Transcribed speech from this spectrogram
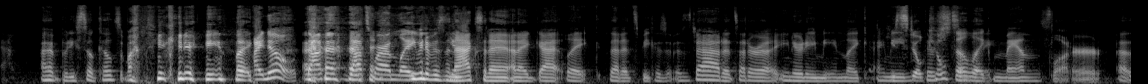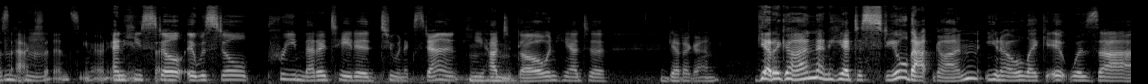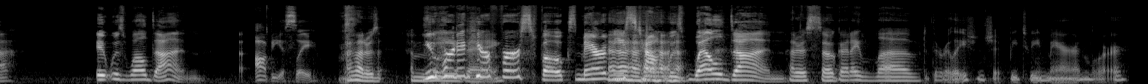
yeah, uh, but he still killed someone. you know what I mean? Like I know that's that's where I'm like even if it's an yeah, accident, and I get like that it's because of his dad, et cetera. You know what I mean? Like I mean, he still there's killed still somebody. like manslaughter as accidents. You know what I mean? and he So- still it was still premeditated to an extent. He had to go and he had to get a gun. Get a gun and he had to steal that gun you know like it was uh it was well done obviously I thought it was. you heard it here first folks mare of easttown was well done That was so good. I loved the relationship between mayor and Laura.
